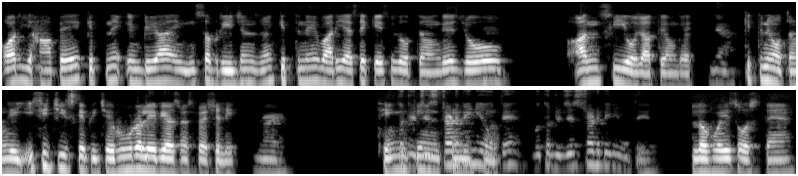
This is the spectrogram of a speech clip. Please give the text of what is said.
और यहाँ पे कितने इंडिया इन सब रीजन में कितने बारी ऐसे केसेस होते होंगे जो अनसी हो जाते होंगे। कितने होते होंगे इसी चीज़ के पीछे रूरल एरियाज़ में स्पेशली थिंक रजिस्टर्ड भी नहीं होते वो तो रजिस्टर्ड भी नहीं होते। लोग वही सोचते हैं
